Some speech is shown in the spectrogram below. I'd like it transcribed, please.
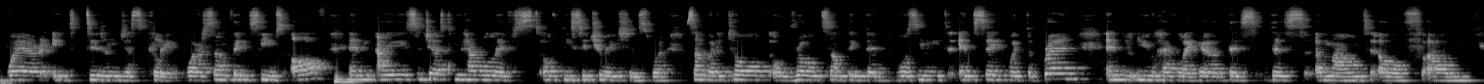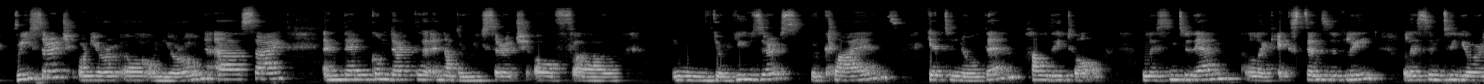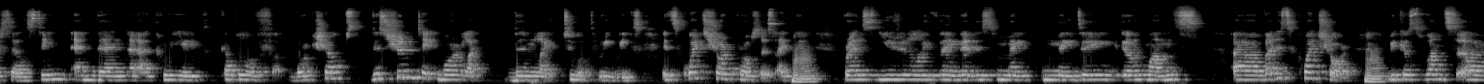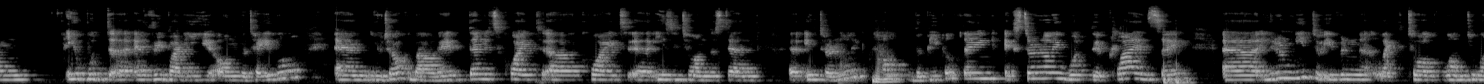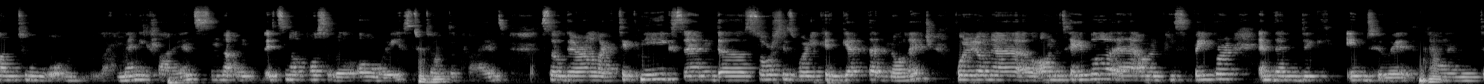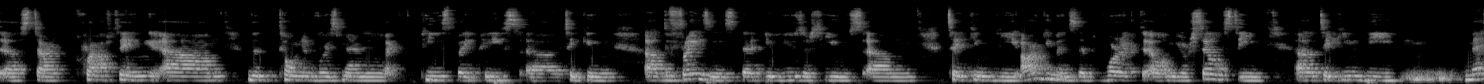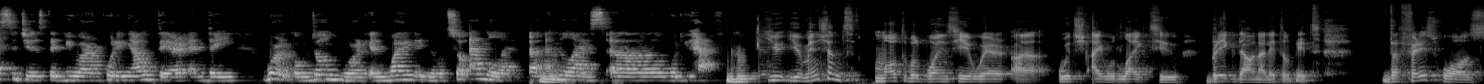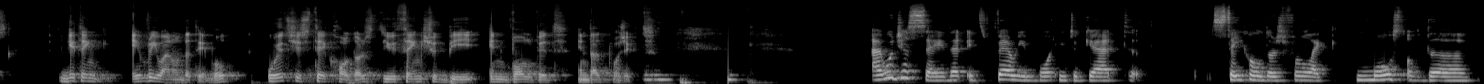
where it didn't just click, where something seems off. And I suggest you have a list of these situations where somebody talked or wrote something that wasn't in sync with the brand, and you have like uh, this this amount of um, research on your uh, on your own uh, side, and then conduct another research of uh, mm, your users, your clients, get to know them, how they talk, listen to them like extensively, listen to your sales team, and then uh, create a couple of workshops. This shouldn't take more like than like two or three weeks. It's quite short process. I think Mhm. brands usually think that this may may take uh, months, uh, but it's quite short Mhm. because once. Um, you put uh, everybody on the table and you talk about it, then it's quite uh, quite uh, easy to understand uh, internally how the people think, externally what the clients say. Uh, you don't need to even like talk one to one to um, like many clients. Not, it's not possible always to talk to clients. So there are like techniques and uh, sources where you can get that knowledge, put it on a on a table uh, on a piece of paper, and then dig into it and uh, start crafting um, the tone and voice manual like piece by piece, uh, taking uh, the phrases that your users use, um, taking the arguments that worked on your sales team, uh, taking the messages that you are putting out there and they work or don't work and why they don't. So analyze, uh, analyze uh, what you have. You, you mentioned multiple points here where uh, which I would like to break down a little bit. The first was getting everyone on the table. Which stakeholders do you think should be involved in that project? I would just say that it's very important to get stakeholders for like most of the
